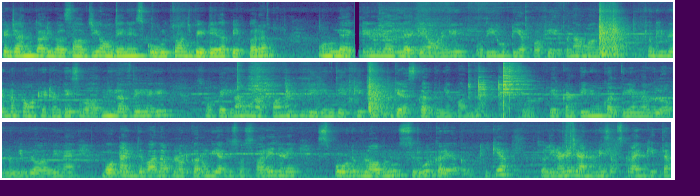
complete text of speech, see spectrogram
ਫਿਰ ਜਾਨੂ ਧਾਰੀਵਾਲ ਸਾਹਿਬ ਜੀ ਆਉਂਦੇ ਨੇ ਸਕੂਲ ਤੋਂ, ਅੱਜ ਬੇਟੇ ਦਾ ਪੇਪਰ। ਆ ਉਹਨੂੰ ਲੈ ਕੇ ਨੂੰ ਜਦ ਲੈ ਕੇ ਆਉਣਗੇ, ਉਹਦੀ ਰੋਟੀ ਆਪਾਂ ਫੇਰ ਬਣਾਵਾਂਗੇ। ਕਿਉਂਕਿ ਫਿਰ ਨਾ ਪਰੌਂਠੇ ਠੰਡੇ ਸਵਾਦ ਨਹੀਂ ਲੱਗਦੇ ਹੈਗੇ। ਸੋ ਪਹਿਲਾਂ ਹੁਣ ਆਪਾਂ ਨੂੰ ਦੀਦੀ ਨੂੰ ਦੇਖ ਕੇ ਗੈਸ ਕਰ ਦਈਏ ਬੰਦ। ਫਿਰ ਕੰਟੀਨਿਊ ਕਰਦੀ ਹਾਂ ਮੈਂ ਵਲੌਗ ਨੂੰ ਵੀ। ਵਲੌਗ ਵੀ ਮੈਂ ਬਹੁਤ ਟਾਈਮ ਦੇ ਬਾਅਦ ਅਪਲੋਡ ਕਰੂੰਗੀ। ਅੱਜ ਸੋ ਸਾਰੇ ਜਣੇ ਸਪੋਰਟ ਵਲੌਗ ਨੂੰ ਜ਼ਰੂਰ ਕਰਿਆ ਕਰੋ, ਠੀਕ ਹੈ ਸੋ ਜਿਨ੍ਹਾਂ ਨੇ ਚੈਨਲ ਨਹੀਂ ਸਬਸਕ੍ਰਾਈਬ ਕੀਤਾ,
